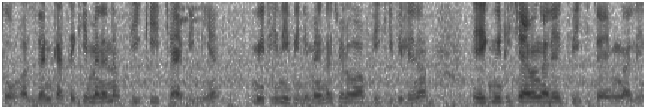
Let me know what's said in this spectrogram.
तो हस्बैंड कहते कि, मैंने ना फीकी चाय पीनी है, मीठी नहीं पीनी। मैंने कहा, चलो, आप फीकी पी लेना। एक मीठी चाय मंगा ली, एक फीकी चाय मंगा ली।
